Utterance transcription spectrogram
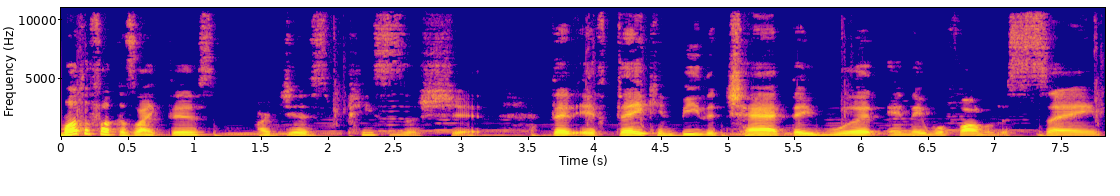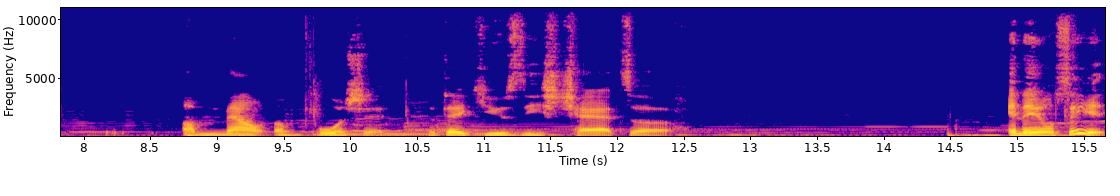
Motherfuckers like this are just pieces of shit. That if they can be the Chad, they would, and they will follow the same amount of bullshit that they accuse these Chads of. And they don't see it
